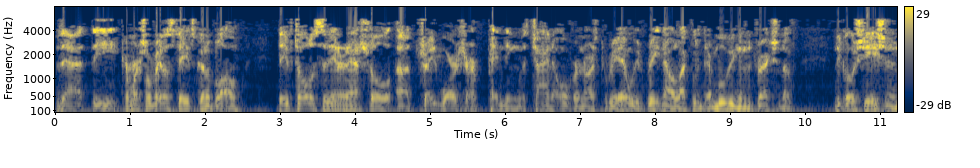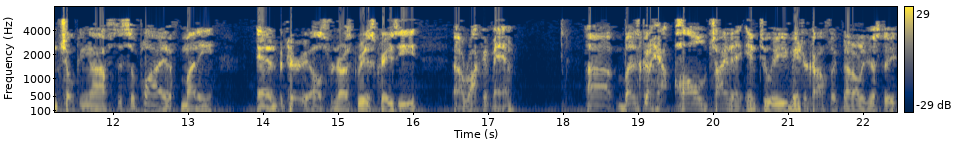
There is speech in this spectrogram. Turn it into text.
that the commercial real estate's going to blow. They've told us that international uh, trade wars are pending with China over North Korea. We, right now, luckily, they're moving in the direction of negotiation and choking off the supply of money and materials for North Korea's crazy uh, rocket man. Uh, but it's going to ha- haul China into a major conflict, not only just a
